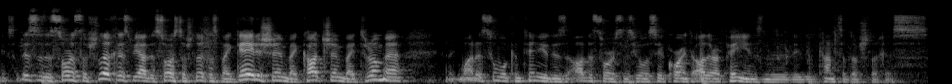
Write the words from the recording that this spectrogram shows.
So this is the source of shlichus. We have the source of shlichus by Gerishim, by Kachim, by Truma. And want to assume we'll continue. There's other sources here. We'll see according to other opinions in the, the, the concept of shlichus.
